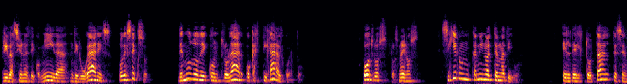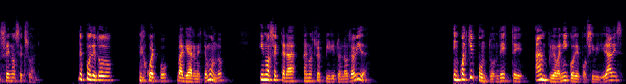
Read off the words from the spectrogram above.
privaciones de comida, de lugares o de sexo, de modo de controlar o castigar al cuerpo. Otros, los menos, siguieron un camino alternativo, el del total desenfreno sexual. Después de todo, el cuerpo va a quedar en este mundo y no afectará a nuestro espíritu en la otra vida. En cualquier punto de este amplio abanico de posibilidades,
